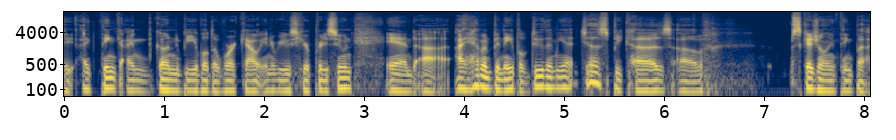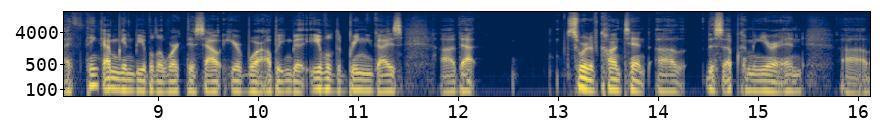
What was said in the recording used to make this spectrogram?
I, I, think I'm going to be able to work out interviews here pretty soon. And uh, I haven't been able to do them yet just because of scheduling thing, but I think I'm going to be able to work this out here where I'll be able to bring you guys uh, that sort of content uh, this upcoming year and uh,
